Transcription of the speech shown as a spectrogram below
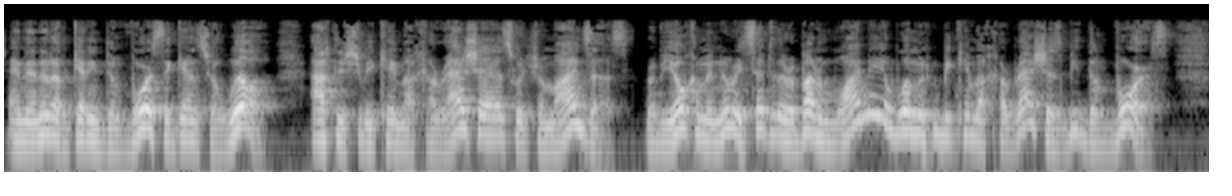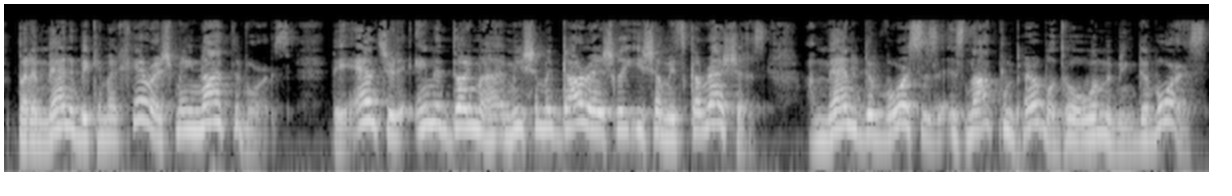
and ended up getting divorced against her will after she became a Chareshes, which reminds us, Rabbi Yochanan Nuri said to the Rabbanim, why may a woman who became a Chareshes be divorced, but a man who became a Cheresh may not divorce? They answered, A man who divorces is not comparable to a woman being divorced.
